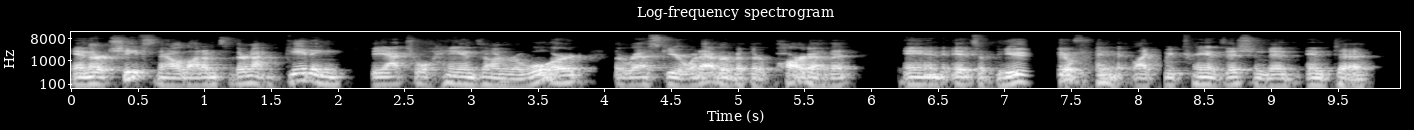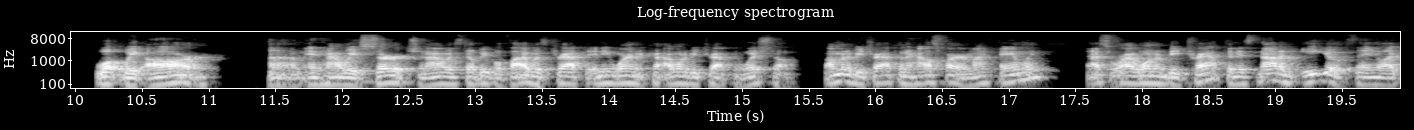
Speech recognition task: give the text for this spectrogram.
And they're chiefs now, a lot of them, so they're not getting the actual hands-on reward, the rescue or whatever, but they're part of it. And it's a beautiful thing that like we've transitioned in, into what we are um, and how we search. And I always tell people if I was trapped anywhere in I want to be trapped in Wichita. If I'm going to be trapped in a house fire in my family, that's where I want to be trapped. And it's not an ego thing like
